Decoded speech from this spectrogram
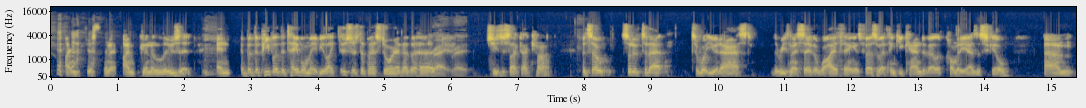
i'm just gonna i'm gonna lose it. And but the people at the table may be like this is the best story i've ever heard. Right, right. she's just like i can't. But so sort of to that to what you had asked the reason i say the why thing is first of all i think you can develop comedy as a skill um,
